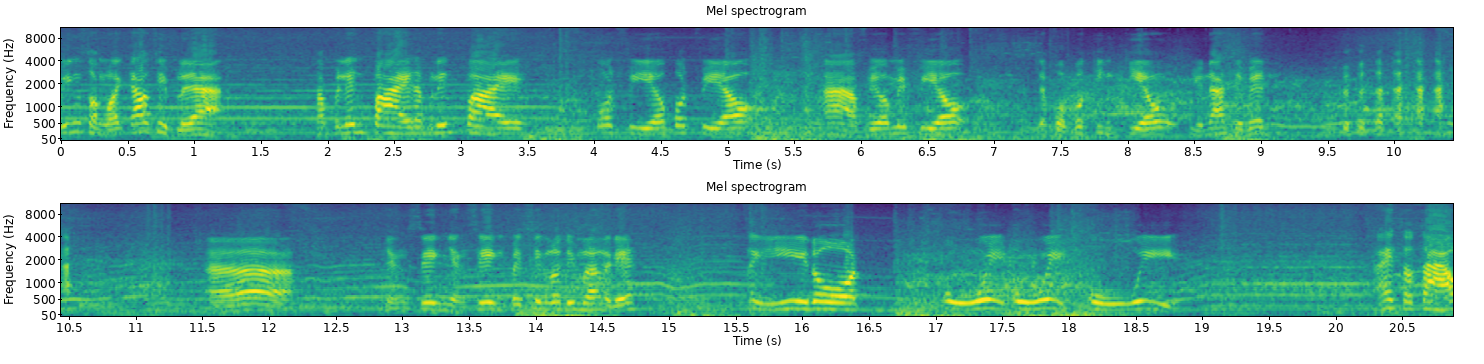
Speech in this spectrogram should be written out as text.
วิ่ง290เลยอะ ทำไปเล่นไปทำไปเล่นไปโคตรเฟี้ยวโคตรเฟี้ยวอ่าเฟี้ยวไม่เฟี้ยว แต่ผมก็กินเกี๊ยวอยู่หน้าเซเว่นเอออย่างซิ่งอย่างซิ่งไปซิ่งรถในเมืองหน่อยดินี่โดดโอ้ยโอ้ยโอ้ยไอ้สาว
